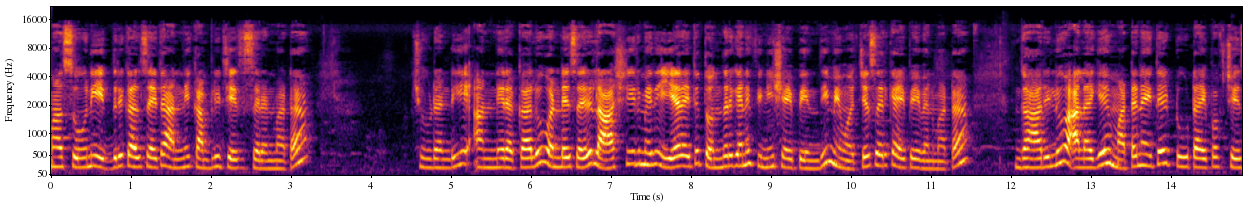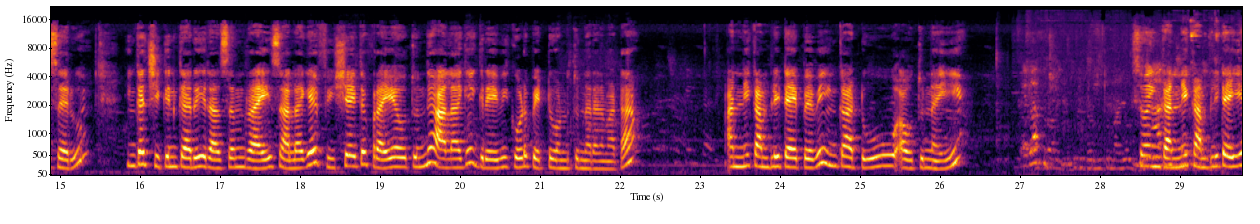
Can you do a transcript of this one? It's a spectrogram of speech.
మా సోని ఇద్దరు కలిసి అయితే అన్నీ కంప్లీట్ చేసేసారనమాట చూడండి అన్ని రకాలు వండేసరి. లాస్ట్ ఇయర్ మీద ఇయర్ అయితే తొందరగానే ఫినిష్ అయిపోయింది. మేము వచ్చేసరికి అయిపోయేవి అనమాట గారెలు అలాగే మటన్ అయితే టూ టైప్ ఆఫ్ చేశారు. ఇంకా చికెన్ కర్రీ రసం రైస్ అలాగే ఫిష్ అయితే ఫ్రై అవుతుంది. అలాగే గ్రేవీ కూడా పెట్టి వండుతున్నారనమాట అన్నీ కంప్లీట్ అయిపోయేవి. ఇంకా టూ అవుతున్నాయి. సో ఇంక అన్ని కంప్లీట్ అయ్యి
